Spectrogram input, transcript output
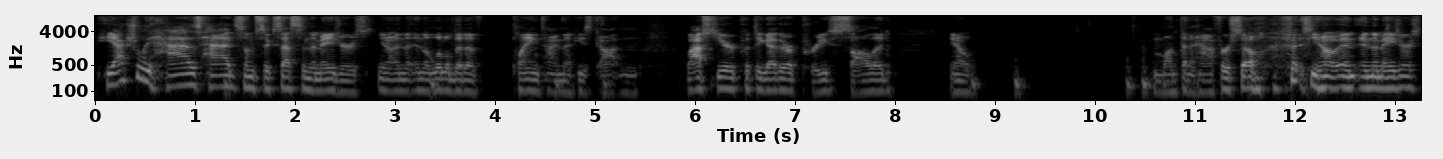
he actually has had some success in the majors. You know, in the in the little bit of playing time that he's gotten. Last year, put together a pretty solid, you know, month and a half or so, you know, in, in the majors.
